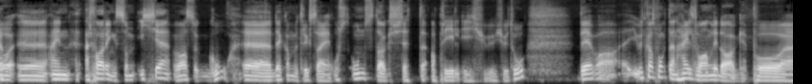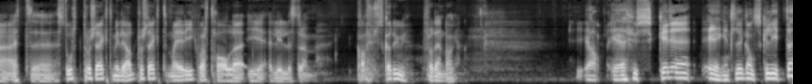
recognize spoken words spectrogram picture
Og eh, en erfaring som ikke var så god, eh, det kan vi trygt si. Onsdag 6. april i 2022. Det var i utgangspunktet en helt vanlig dag på et stort prosjekt, milliardprosjekt, Meierikvartalet i Lillestrøm. Hva husker du fra den dagen? Ja, jeg husker egentlig ganske lite.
